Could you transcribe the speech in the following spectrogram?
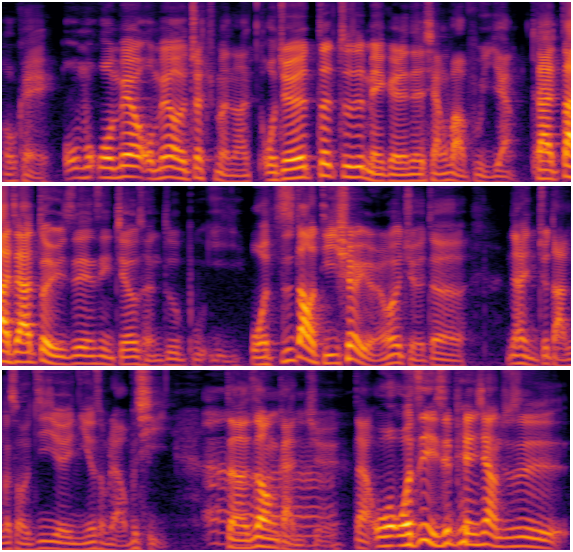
OK，我我没有我没有 judgment 啊，我觉得这就是每个人的想法不一样，但大家对于这件事情接受程度不一。我知道的确有人会觉得，那你就打个手机而已，你有什么了不起？的这种感觉，但我我自己是偏向就是，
